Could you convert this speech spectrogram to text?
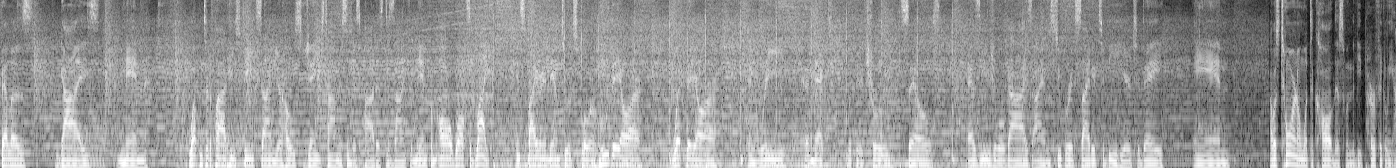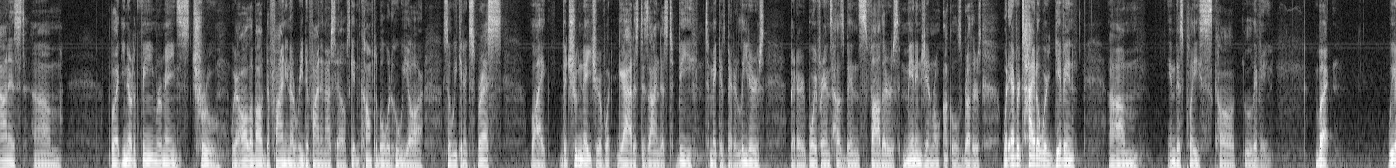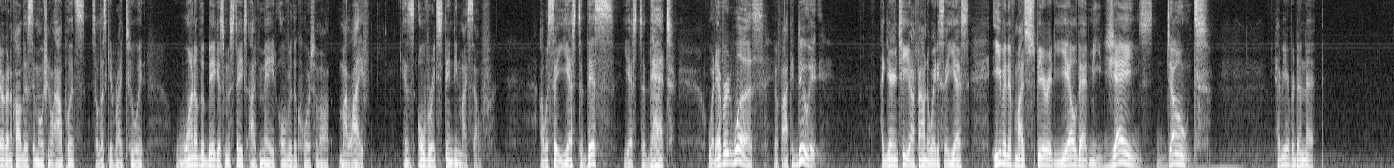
fellas, guys, men. Welcome to the pod He Speaks. I'm your host, James Thomas, and this pod is designed for men from all walks of life, inspiring them to explore who they are, what they are, and reconnect with their true selves. As usual, guys, I am super excited to be here today, and I was torn on what to call this one, to be perfectly honest. Um, but you know, the theme remains true. We're all about defining or redefining ourselves, getting comfortable with who we are, so we can express like the true nature of what God has designed us to be to make us better leaders, better boyfriends, husbands, fathers, men in general, uncles, brothers, whatever title we're given um, in this place called living. But we are going to call this emotional outputs. So let's get right to it. One of the biggest mistakes I've made over the course of my, my life is overextending myself. I would say yes to this, yes to that, whatever it was, if I could do it. I guarantee you, I found a way to say yes, even if my spirit yelled at me, James, don't. Have you ever done that?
